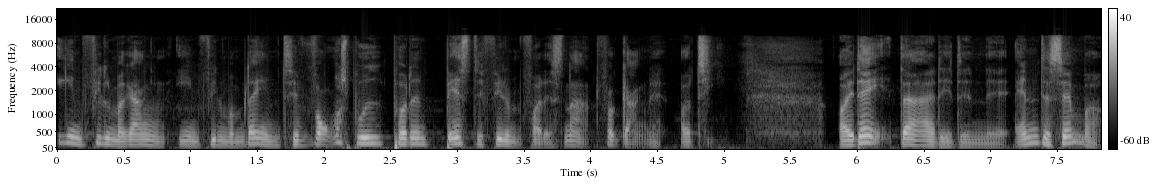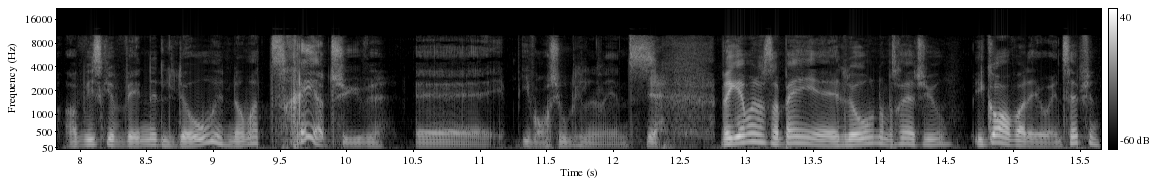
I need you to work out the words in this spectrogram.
en film ad gangen, en film om dagen, til vores bud på den bedste film fra det snart forgangne årti. Og i dag, der er det den øh, 2. december, og vi skal vende love nummer 23 øh, i vores julekalender, Jens. Ja. Hvad gemmer der sig bag øh, love nummer 23? I går var det jo Inception.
